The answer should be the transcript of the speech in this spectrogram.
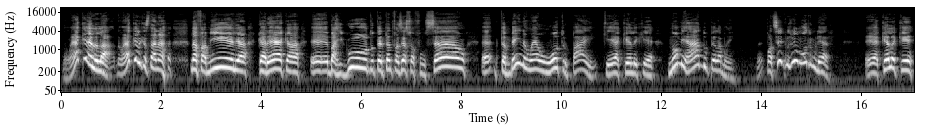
não é aquele lá, não é aquele que está na, na família, careca, é, barrigudo, tentando fazer a sua função. É, também não é um outro pai, que é aquele que é nomeado pela mãe. Né? Pode ser, inclusive, uma outra mulher. É aquele que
